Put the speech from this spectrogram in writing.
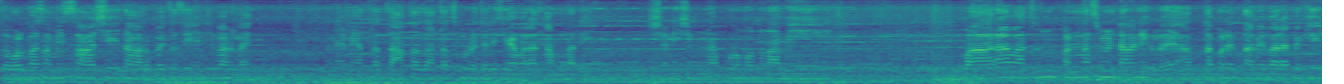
जवळपास आम्ही सहाशे दहा रुपयाचा सी एन जी भरलाय. आणि आम्ही आता जाता जाताच कुठेतरी जेवायला थांबणार आहे. शनी शिंगणापूरमधून आम्ही बारा वाजून पन्नास मिनिटाला निघलोय. आतापर्यंत आम्ही बऱ्यापैकी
